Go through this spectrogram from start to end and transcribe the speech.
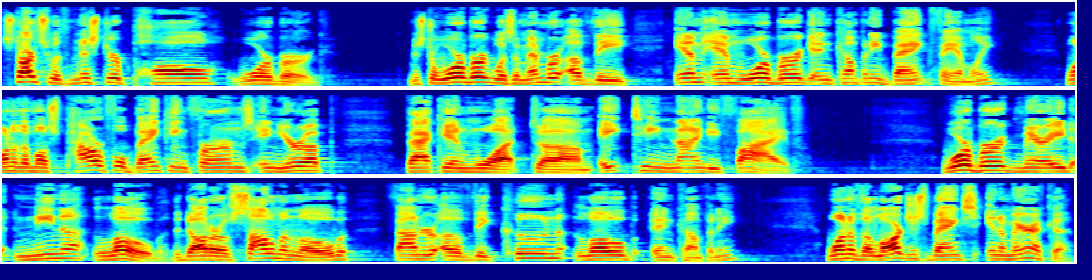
Starts with Mr. Paul Warburg. Mr. Warburg was a member of the M.M. Warburg and Company bank family, one of the most powerful banking firms in Europe back in what, um, 1895. Warburg married Nina Loeb, the daughter of Solomon Loeb, founder of the Kuhn Loeb and Company, one of the largest banks in America.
